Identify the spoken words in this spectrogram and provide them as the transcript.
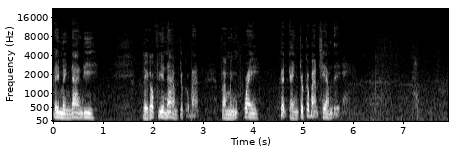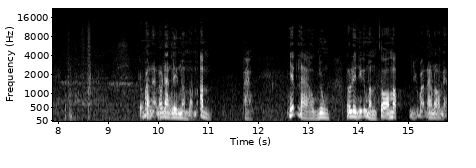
Đây mình đang đi về góc phía nam cho các bạn và mình quay cận cảnh cho các bạn xem đấy. Các bạn ạ, nó đang lên mầm ẩm ẩm vàng. Nhất là hồng nhung, nó lên những cái mầm to mập như các bạn đang nói mẹ.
